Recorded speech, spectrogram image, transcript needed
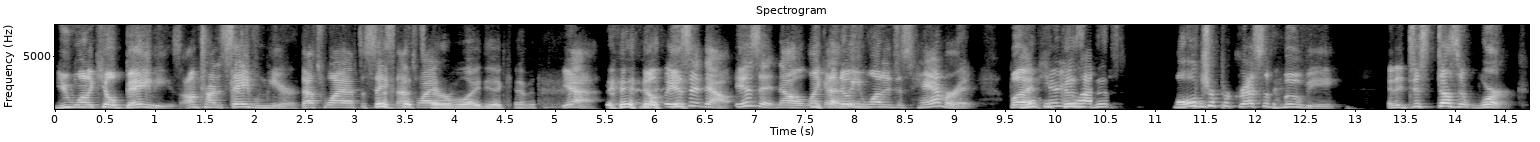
You want to kill babies? I'm trying to save them here. That's why I have to say. That's, That's a why. I- terrible idea, Kevin. yeah. No, is it now? Is it now? Like I know you want to just hammer it, but Well, here you have this ultra progressive movie, and it just doesn't work.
